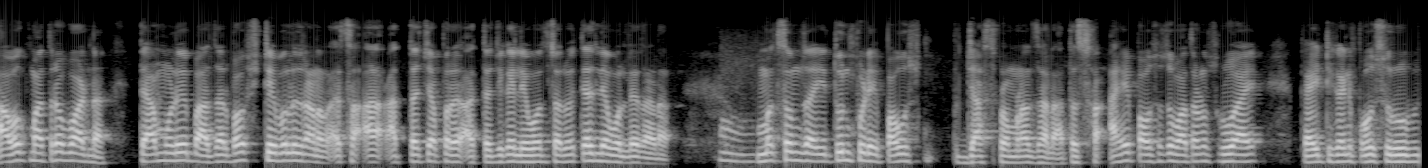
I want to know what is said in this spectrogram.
आवक मात्र वाढणार. त्यामुळे बाजारभाव स्टेबलच राहणार. असं आत्ताच्या प्र- आता जे काही लेवल चालू आहे त्याच लेवलला राहणार. मग समजा इथून पुढे पाऊस जास्त प्रमाणात झाला. आता आहे पावसाचं वातावरण सुरू आहे. काही ठिकाणी पाऊस सुरू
